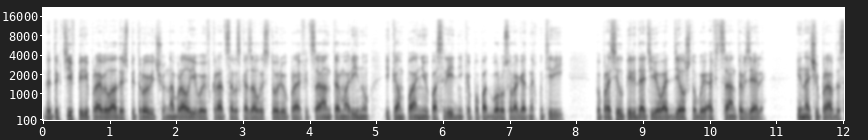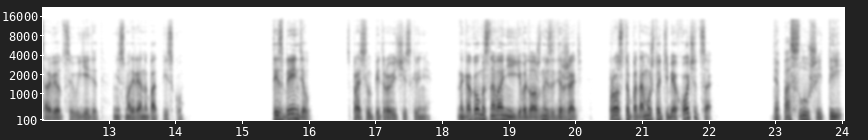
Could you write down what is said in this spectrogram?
Детектив переправил адрес Петровичу, набрал его и вкратце рассказал историю про официанта, Марину и компанию посредника по подбору суррогатных матерей. Попросил передать ее в отдел, чтобы официанта взяли. Иначе правда сорвется и уедет, несмотря на подписку. «Ты сбрендил?» — спросил Петрович искренне. «На каком основании его должны задержать? Просто потому, что тебе хочется?» «Да послушай ты!»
